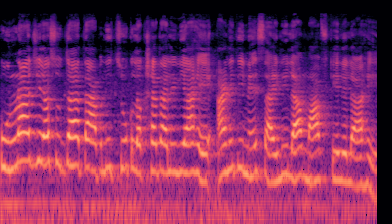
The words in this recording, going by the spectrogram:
पूर्णा आजीला सुद्धा आता आपली चूक लक्षात आलेली आहे आणि तिने सायलीला माफ केलेलं आहे.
